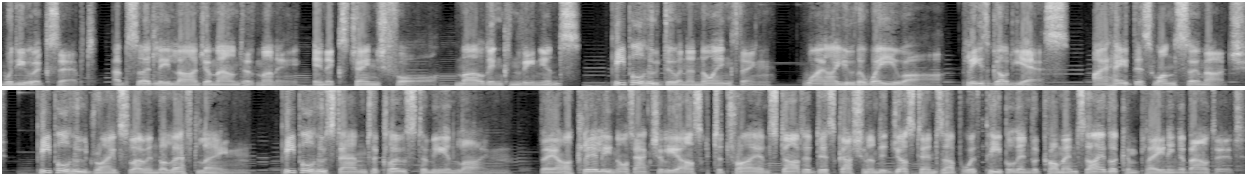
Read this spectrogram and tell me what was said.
Would you accept absurdly large amount of money in exchange for mild inconvenience? People who do an annoying thing. Why are you the way you are? Please god yes. I hate this one so much. People who drive slow in the left lane. People who stand too close to me in line. They are clearly not actually asked to try and start a discussion and it just ends up with people in the comments either complaining about it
